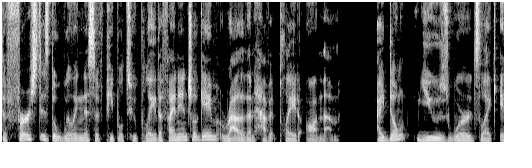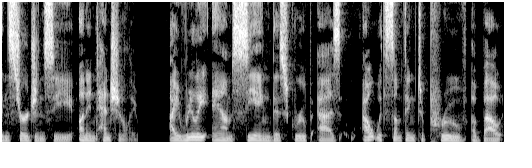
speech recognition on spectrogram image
The first is the willingness of people to play the financial game rather than have it played on them. I don't use words like insurgency unintentionally. I really am seeing this group as out with something to prove about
